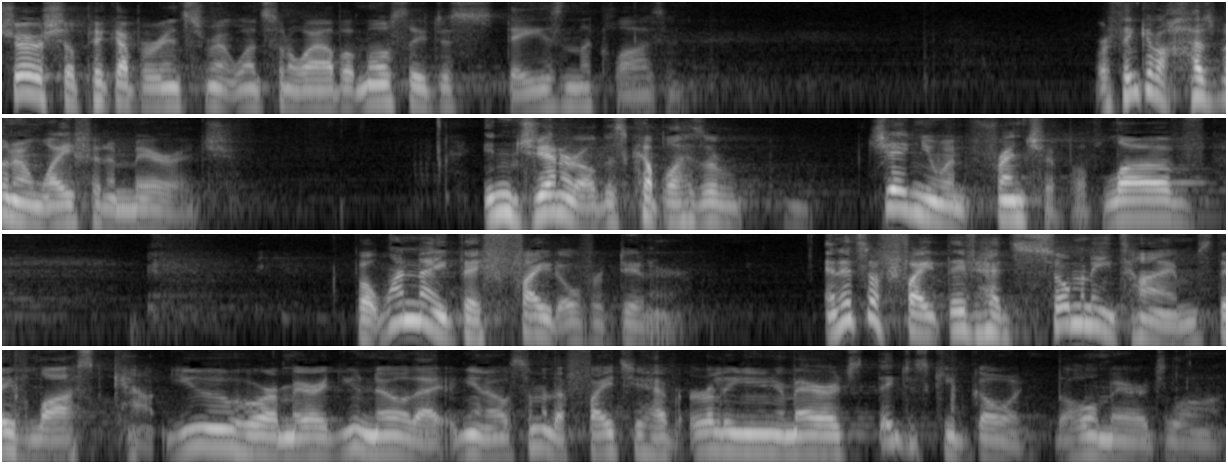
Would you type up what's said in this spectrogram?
Sure, she'll pick up her instrument once in a while, but mostly just stays in the closet. Or think of a husband and wife in a marriage. In general, this couple has a genuine friendship of love, but one night they fight over dinner. And it's a fight they've had so many times they've lost count. You who are married, you know that. You know, some of the fights you have early in your marriage, they just keep going the whole marriage long.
